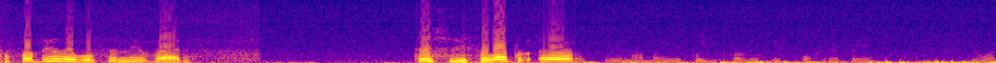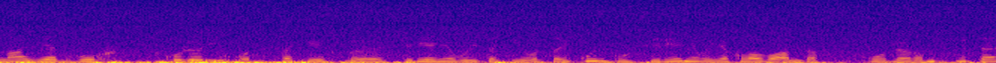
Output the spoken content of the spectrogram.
Посадили восени верес. Це ж лісова е, рослина. Ми поїхали в ліс по гриби, і вона є двох кольорів. От такий е, сиренєвий, такий оцей кусь був сиренєвий, як лаванда кольором цвіте,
